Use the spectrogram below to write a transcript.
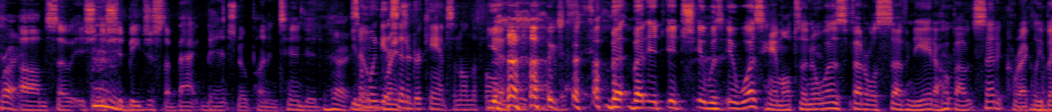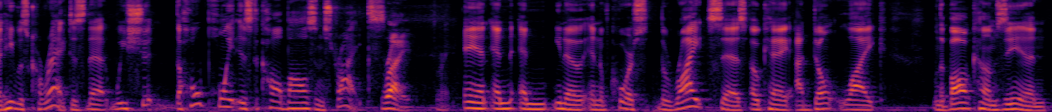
Right. Um, so it, sh- it should be just a backbench, no pun intended. You know, Someone get branch- Senator Campson on the phone. Yeah. but but it, it it was it was Hamilton. It was Federalist seventy eight. I hope I said it correctly. But he was correct. Is that we should the whole point is to call balls and strikes. Right. Right. And and and you know and of course the right says okay I don't like when the ball comes in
